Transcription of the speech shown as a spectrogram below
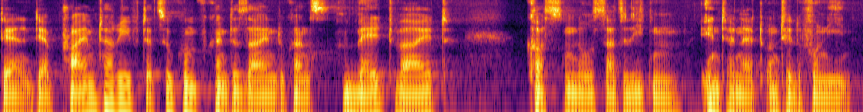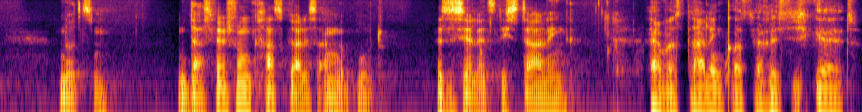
der, der Prime-Tarif der Zukunft könnte sein, du kannst weltweit kostenlos Satelliten, Internet und Telefonie nutzen. Und das wäre schon ein krass geiles Angebot. Es ist ja letztlich Starlink. Ja, aber Starlink kostet ja richtig Geld.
